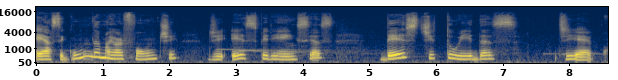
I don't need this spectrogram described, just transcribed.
é a segunda maior fonte de experiências destituídas de ego,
